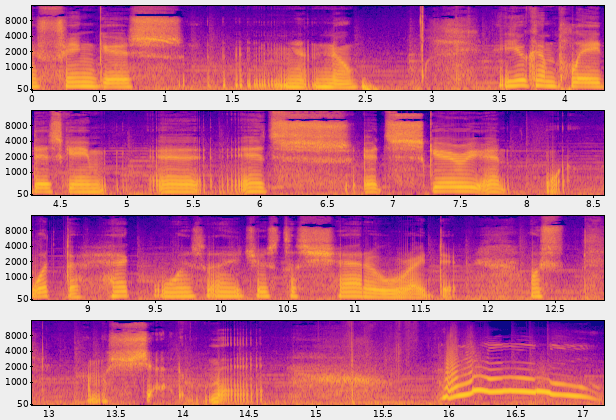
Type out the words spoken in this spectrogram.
I think is no. You can play this game. Uh, it's it's scary and wh- what the heck was I? Just a shadow right there. Was I'm a shadow man. Woo!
